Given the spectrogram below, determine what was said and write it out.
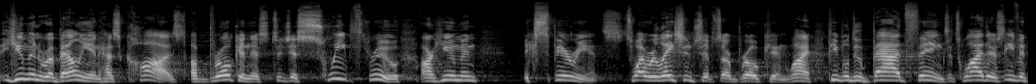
Human rebellion has caused a brokenness to just sweep through our human experience. It's why relationships are broken, why people do bad things. It's why there's even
